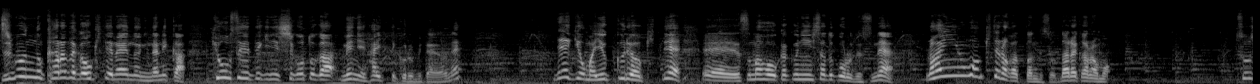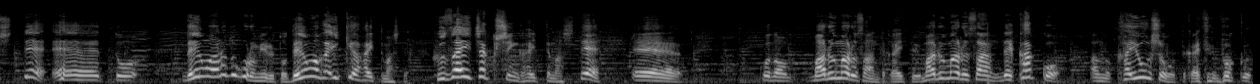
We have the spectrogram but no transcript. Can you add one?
自分の体が起きてないのに何か強制的に仕事が目に入ってくるみたいなね。で、今日まゆっくり起きて、えー、スマホを確認したところですね、LINE は来てなかったんですよ、誰からも。そして、えー、っと、電話のところを見ると、電話が1件入ってまして、不在着信が入ってまして、えー、この、〇〇さんって書いてる、〇〇さんで、かっこ、あの、歌謡賞って書いてる、僕、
